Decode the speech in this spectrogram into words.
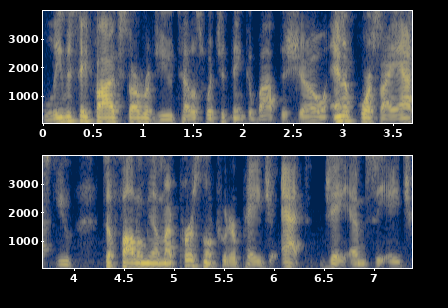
Leave us a five star review. Tell us what you think about the show. And of course, I ask you to follow me on my personal Twitter page at JMCH.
